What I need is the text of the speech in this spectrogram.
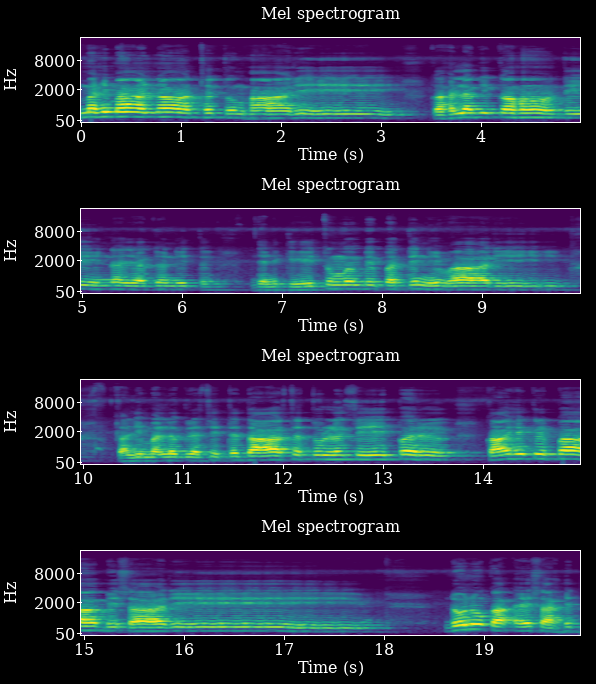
महिमा नाथ तुम्हारी। कह लगी कहो दीन यगनित दिन की तुम विपति निवारी। कलिमल ग्रसित दास तुलसी पर काहे कृपा विसारी। दोनों का ऐसा हित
